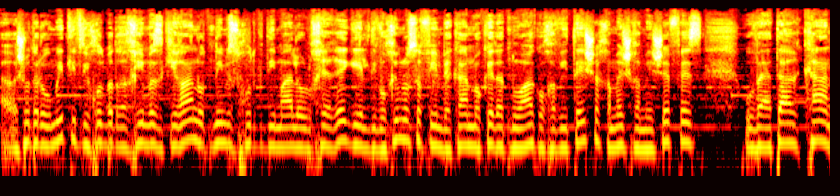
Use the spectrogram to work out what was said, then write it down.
הרשות הלאומית לבטיחות בדרכים מזכירה נותנים זכות קדימה להולכי רגל. דיווחים נוספים בכאן מוקד התנועה כוכבי 9550 ובאתר כאן.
